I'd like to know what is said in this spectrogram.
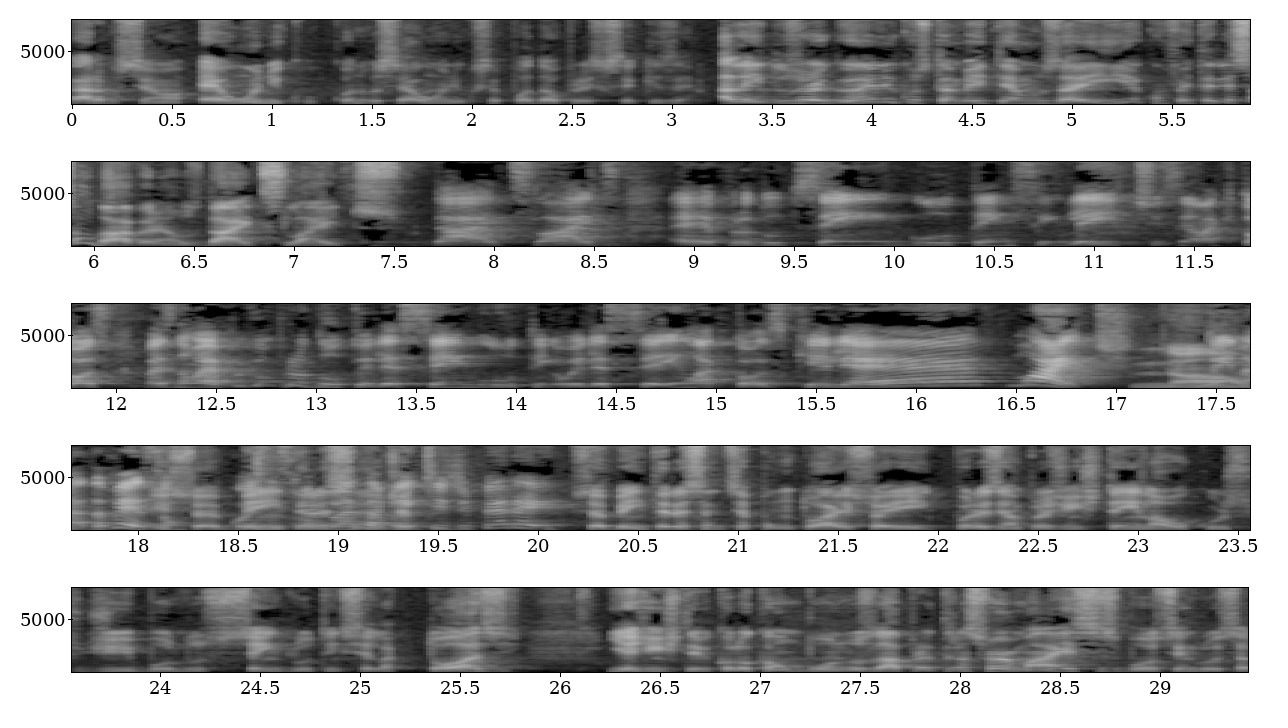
cara, você é é único. Quando você é único, você pode dar o preço que você quiser. Além dos orgânicos, também temos aí a confeitaria saudável, né? Os diets, lights. Diets, lights, é, produtos sem glúten, sem leite, sem lactose. Mas não é porque um produto ele é sem glúten ou ele é sem lactose que ele é light. Não, tem nada a ver. São isso é bem interessante. completamente diferentes. Isso é bem interessante você pontuar isso aí. Por exemplo, a gente tem lá o curso de bolos sem glúten e sem lactose. E a gente teve que colocar um bônus lá para transformar esses bolos sem glúten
